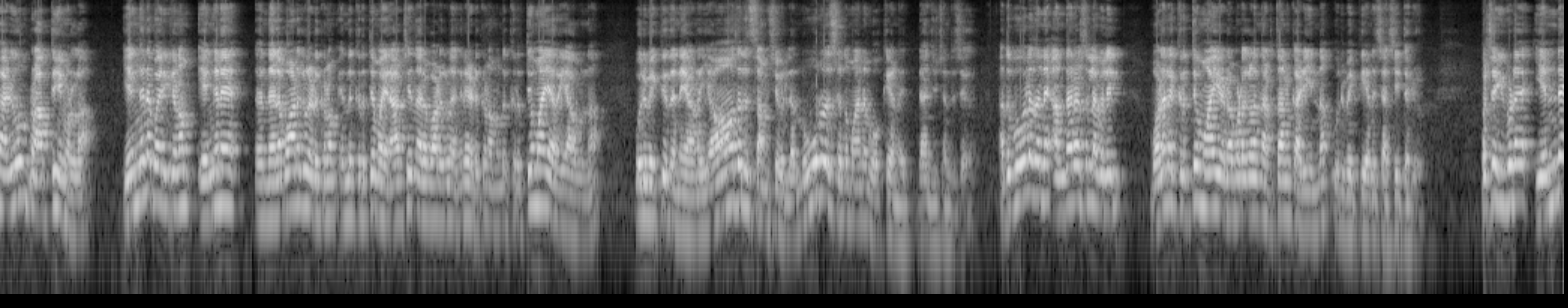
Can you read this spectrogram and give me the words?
കഴിവും പ്രാപ്തിയുമുള്ള എങ്ങനെ ഭരിക്കണം എങ്ങനെ നിലപാടുകൾ എടുക്കണം എന്ന് കൃത്യമായി രാഷ്ട്രീയ നിലപാടുകൾ എങ്ങനെ എടുക്കണം എന്ന് കൃത്യമായി അറിയാവുന്ന ഒരു വ്യക്തി തന്നെയാണ് യാതൊരു സംശയമില്ല നൂറ് ശതമാനം ഓക്കെയാണ് രാജീവ് ചന്ദ്രശേഖർ അതുപോലെ തന്നെ അന്താരാഷ്ട്ര ലെവലിൽ വളരെ കൃത്യമായ ഇടപെടലുകൾ നടത്താൻ കഴിയുന്ന ഒരു വ്യക്തിയാണ് ശശി തരൂർ. പക്ഷെ ഇവിടെ എന്റെ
